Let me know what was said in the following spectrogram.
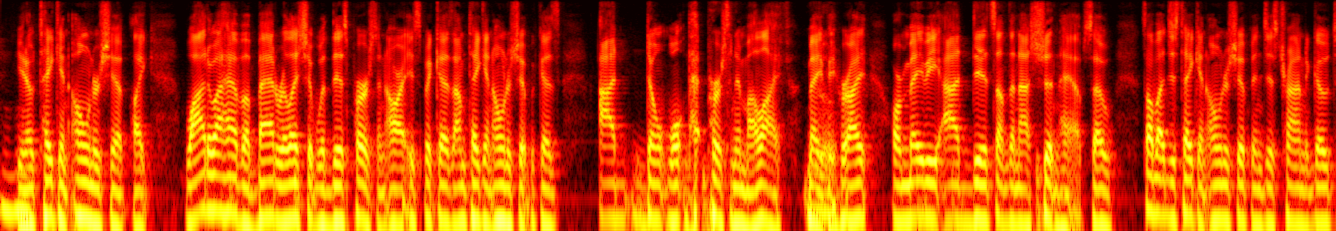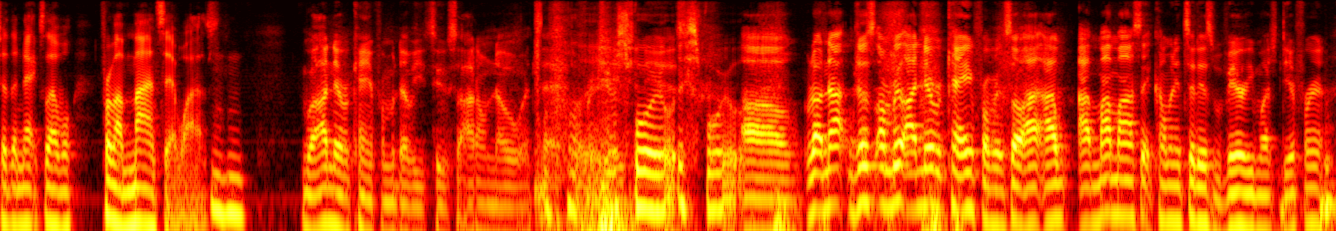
you mm-hmm. know, taking ownership. Like, why do I have a bad relationship with this person? All right, it's because I'm taking ownership because I don't want that person in my life, maybe, right? Or maybe I did something I shouldn't have. So it's all about just taking ownership and just trying to go to the next level from a mindset wise. Well, I never came from a W two, so I don't know what that. Oh, you're spoiled. is. You're spoiled. Um, no, not just I'm real. I never came from it, so I, I, I, my mindset coming into this was very much different.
